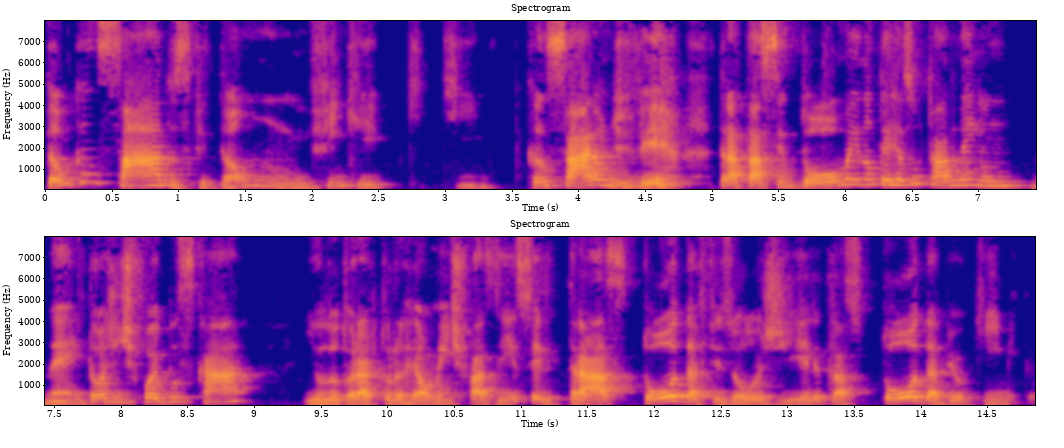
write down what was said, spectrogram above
tão cansados, que estão, enfim, que, que, cansaram de ver tratar sintoma e não ter resultado nenhum, né? Então a gente foi buscar e o doutor Arthur realmente faz isso, ele traz toda a fisiologia, ele traz toda a bioquímica,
